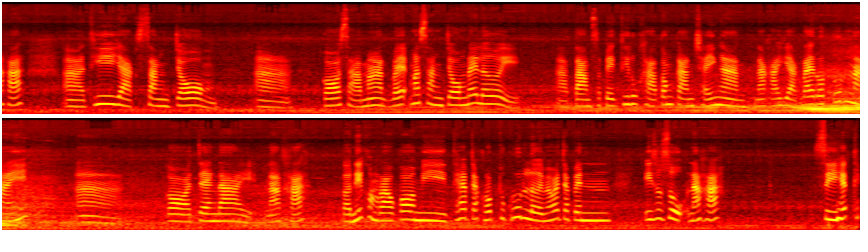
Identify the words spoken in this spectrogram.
นะคะที่อยากสั่งจองอก็สามารถแวะมาสั่งจองได้เลยตามสเปคที่ลูกค้าต้องการใช้งานนะคะ อยากได้รถรุ่นไหนก็แจ้งได้นะคะ ตอนนี้ของเราก็มีแทบจะครบทุกรุ่นเลยไม่ว่าจะเป็น i s u z u นะคะ 4HK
